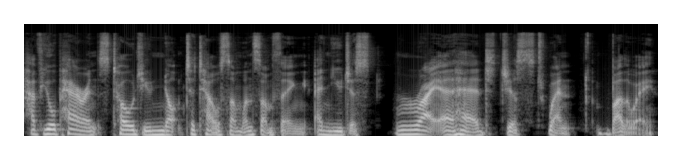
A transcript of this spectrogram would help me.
have your parents told you not to tell someone something, and you just right ahead just went, by the way,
